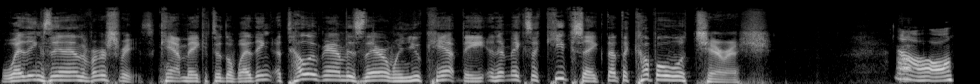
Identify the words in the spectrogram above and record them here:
Weddings and anniversaries. Can't make it to the wedding? A telegram is there when you can't be, and it makes a keepsake that the couple will cherish. Oh,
